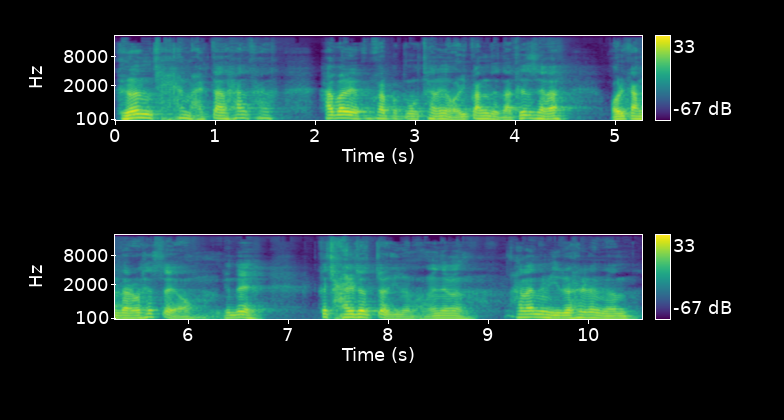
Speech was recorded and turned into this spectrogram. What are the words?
그런 제일 말단 하, 하, 하발에 국할밖에 못하는 어릿광대다. 그래서 제가 어릿광대라고 했어요. 근데 그 잘 졌죠 이름은 왜냐면 하나님 일을 하려면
